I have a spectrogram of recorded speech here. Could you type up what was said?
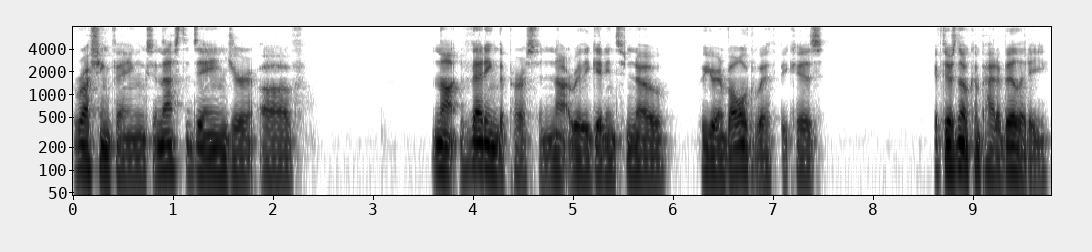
rushing things, and that's the danger of not vetting the person, not really getting to know who you're involved with, because if there's no compatibility,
